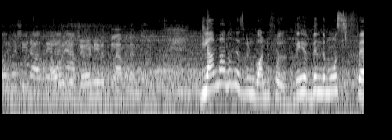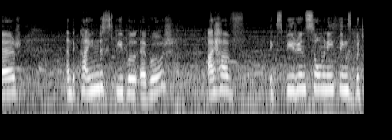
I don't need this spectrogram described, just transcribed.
How was your journey with? Glam Anand has been wonderful. They have been the most fair and the kindest people ever. I have experienced so many things, but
